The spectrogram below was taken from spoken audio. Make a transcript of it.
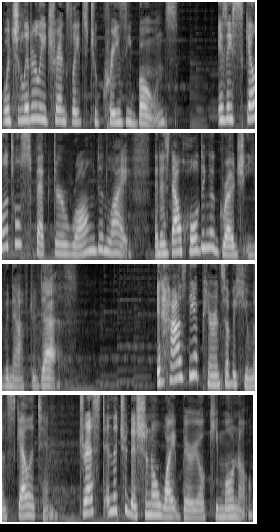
which literally translates to crazy bones, is a skeletal specter wronged in life and is now holding a grudge even after death. It has the appearance of a human skeleton, dressed in the traditional white burial kimono,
